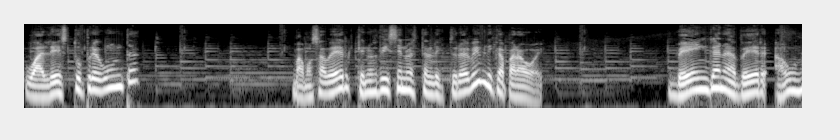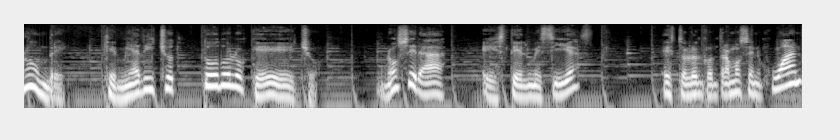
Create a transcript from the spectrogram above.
¿Cuál es tu pregunta? Vamos a ver qué nos dice nuestra lectura bíblica para hoy. Vengan a ver a un hombre que me ha dicho todo lo que he hecho. ¿No será este el Mesías? Esto lo encontramos en Juan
